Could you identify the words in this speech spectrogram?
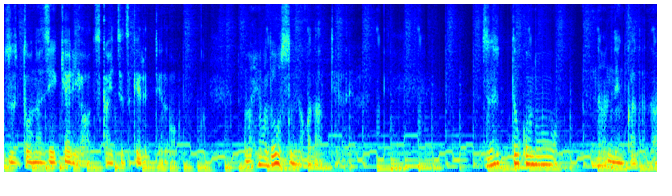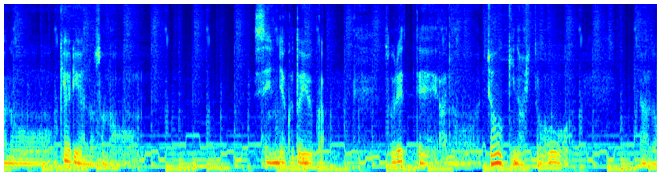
ずっと同じキャリアを使い続けるっていうのを。この辺はどうするのかなっていうね。ずっとこの何年かあのキャリアのその戦略というかそれってあの長期の人をあの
